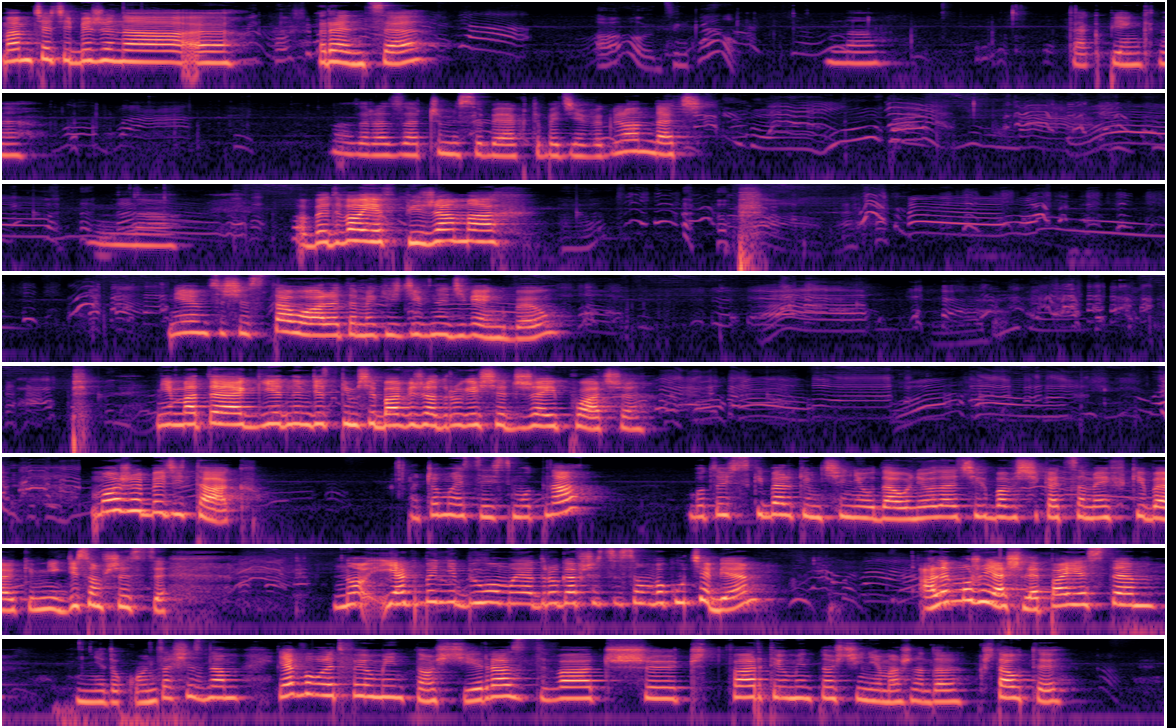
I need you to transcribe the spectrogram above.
Mam cię bierze na e, ręce. No. Tak, piękne. No zaraz zobaczymy sobie, jak to będzie wyglądać. No. Obydwoje w piżamach. Nie wiem, co się stało, ale tam jakiś dziwny dźwięk był. Nie ma to jak jednym dzieckiem się bawisz, a drugie się drze i płacze. Może być i tak. A czemu jesteś smutna? Bo coś z kibelkiem ci się nie udało. Nie udało ci się chyba wysikać samej w kibelkiem. Nie, gdzie są wszyscy? No, jakby nie było, moja droga, wszyscy są wokół ciebie. Ale może ja ślepa jestem. Nie do końca się znam. Jak w ogóle twoje umiejętności? Raz, dwa, trzy, czwartej umiejętności nie masz nadal. Kształty.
